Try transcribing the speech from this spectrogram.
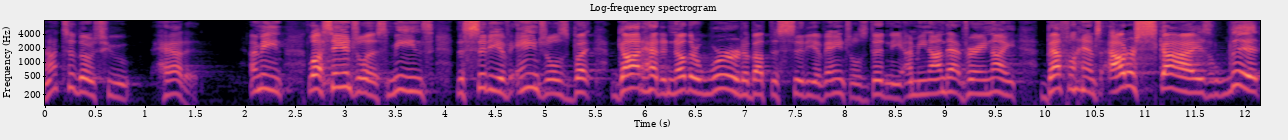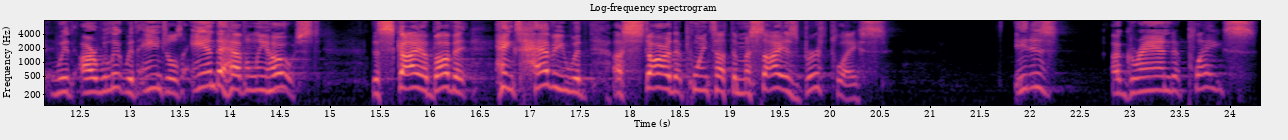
not to those who had it. I mean, Los Angeles means the city of angels, but God had another word about the city of angels, didn't he? I mean, on that very night, Bethlehem's outer skies lit with, are lit with angels and the heavenly host. The sky above it hangs heavy with a star that points out the Messiah's birthplace. It is a grand place.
